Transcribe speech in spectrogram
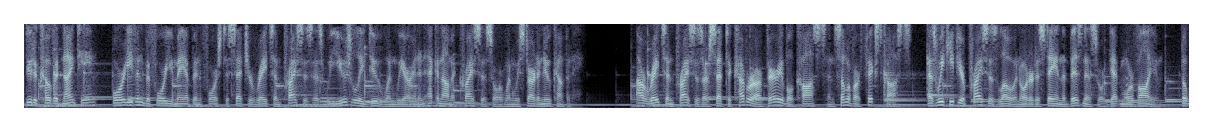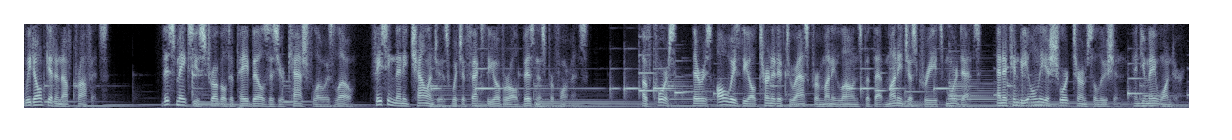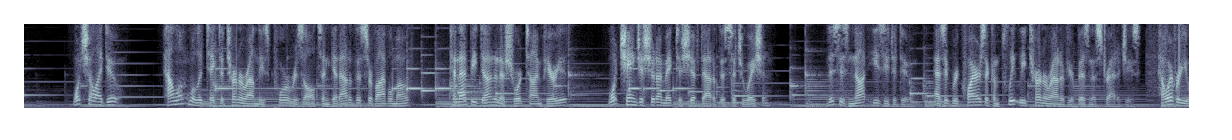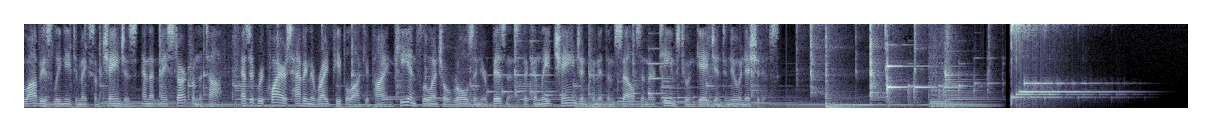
Due to COVID 19, or even before you may have been forced to set your rates and prices as we usually do when we are in an economic crisis or when we start a new company. Our rates and prices are set to cover our variable costs and some of our fixed costs, as we keep your prices low in order to stay in the business or get more volume, but we don't get enough profits. This makes you struggle to pay bills as your cash flow is low, facing many challenges which affects the overall business performance. Of course, there is always the alternative to ask for money loans, but that money just creates more debts, and it can be only a short term solution, and you may wonder What shall I do? How long will it take to turn around these poor results and get out of this survival mode? Can that be done in a short time period? What changes should I make to shift out of this situation? This is not easy to do, as it requires a completely turnaround of your business strategies. However, you obviously need to make some changes, and that may start from the top, as it requires having the right people occupying key influential roles in your business that can lead change and commit themselves and their teams to engage into new initiatives.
